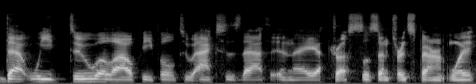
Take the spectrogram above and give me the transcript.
that we do allow people to access that in a trustless and transparent way.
